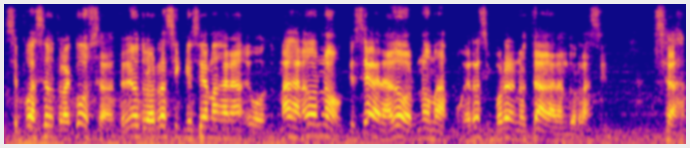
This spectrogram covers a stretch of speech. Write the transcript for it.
Se puede hacer otra cosa. Tener otro Racing que sea más ganador, más ganador no, que sea ganador, no más, porque Racing por ahora no está ganando Racing. O sea,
